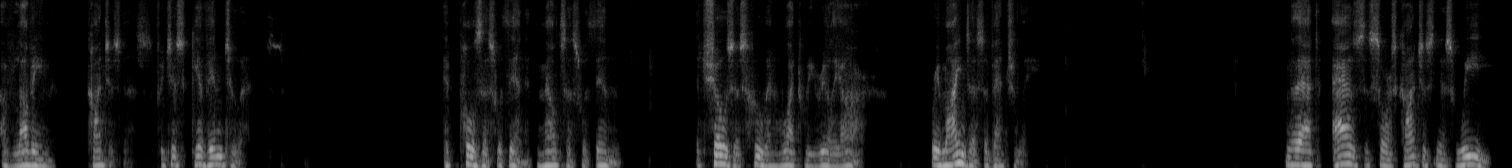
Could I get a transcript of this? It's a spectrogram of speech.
of loving consciousness, if we just give into it, it pulls us within, it melts us within, it shows us who and what we really are, reminds us eventually that as the source consciousness, we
